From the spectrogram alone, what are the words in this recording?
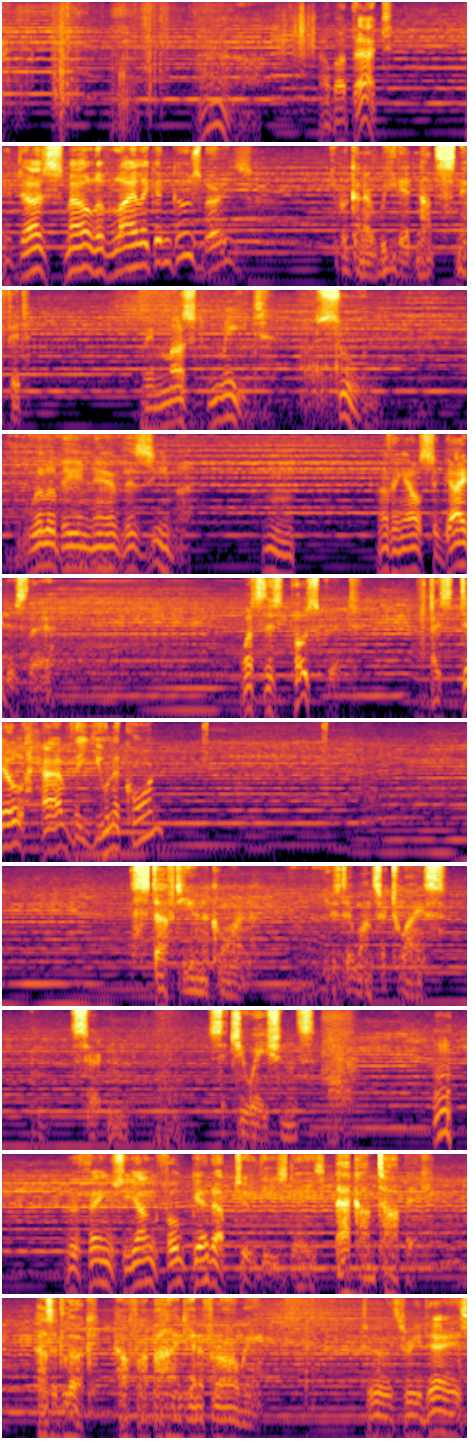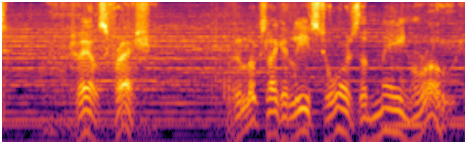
Ah, how about that? It does smell of lilac and gooseberries. You were gonna read it, not sniff it. We must meet. Soon. Willoughby near Vizima. Hmm. Nothing else to guide us there. What's this postscript? I still have the unicorn? Stuffed unicorn. Used it once or twice. In certain situations. Hmm. The things young folk get up to these days. Back on topic. How's it look? How far behind Yennefer are we? Two or three days. Trail's fresh, but it looks like it leads towards the main road.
